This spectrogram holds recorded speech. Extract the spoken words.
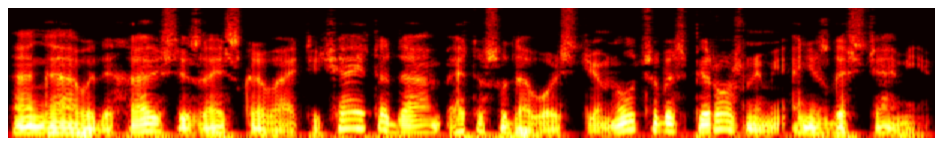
«Ага, выдыхаю, слезая с кровати. Чай-то да, это с удовольствием, но лучше бы с пирожными, а не с гостями».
